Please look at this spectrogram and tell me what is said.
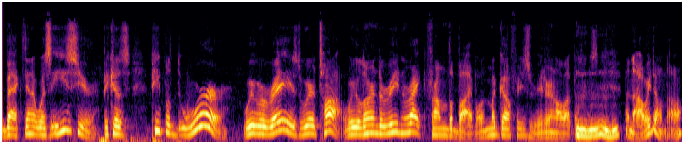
back then it was easier because people were. We were raised, we were taught, we learned to read and write from the Bible, and McGuffey's reader and all that business. Mm-hmm, But now we don't know.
